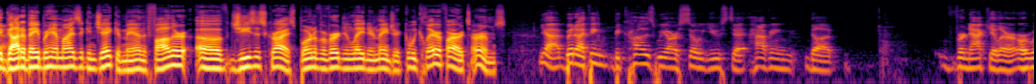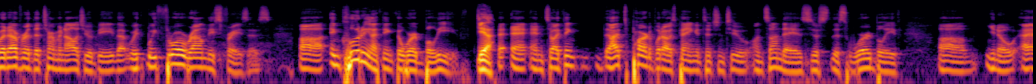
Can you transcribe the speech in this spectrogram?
The God of Abraham, Isaac, and Jacob, man, the Father of Jesus Christ, born of a virgin laid in a manger. Can we clarify our terms? Yeah, but I think because we are so used to having the vernacular or whatever the terminology would be, that we, we throw around these phrases, uh, including, I think, the word believe. Yeah. And, and so I think that's part of what I was paying attention to on Sunday is just this word believe. Um, you know, uh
